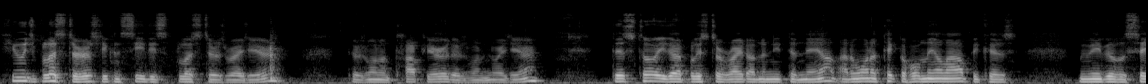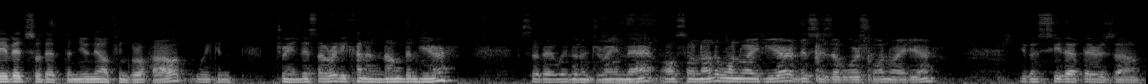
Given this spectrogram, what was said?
huge blisters. You can see these blisters right here. There's one on top here. There's one right here. This toe, you got a blister right underneath the nail. I don't want to take the whole nail out because we may be able to save it so that the new nail can grow out. We can drain this. I already kind of numbed them here so that we're going to drain that. Also another one right here. This is the worst one right here. You can see that there's um,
